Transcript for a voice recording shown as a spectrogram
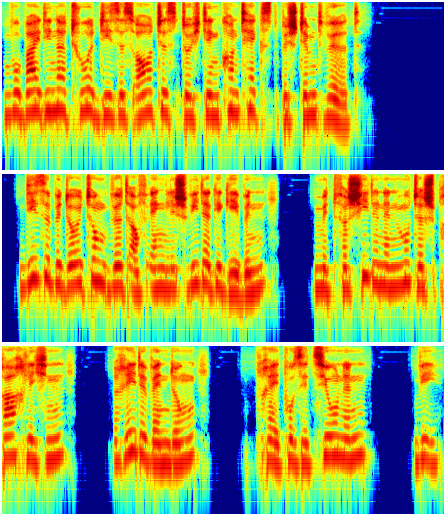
Wobei die Natur dieses Ortes durch den Kontext bestimmt wird. Diese Bedeutung wird auf Englisch wiedergegeben, mit verschiedenen muttersprachlichen, Redewendung, Präpositionen, wie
